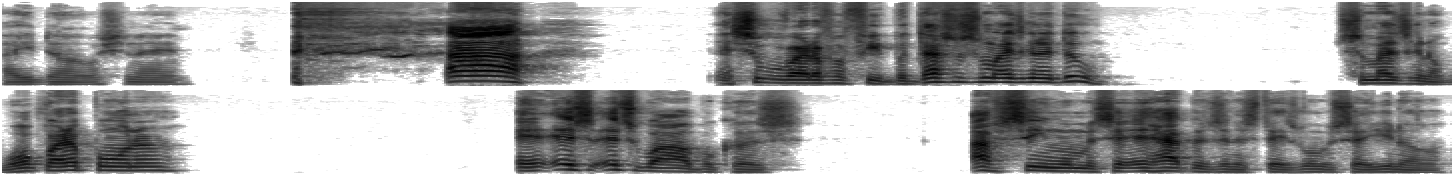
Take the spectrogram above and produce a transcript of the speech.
How you doing? What's your name? ah, and super right off her feet. But that's what somebody's gonna do. Somebody's gonna walk right up on her. And it's it's wild because I've seen women say it happens in the States. Women say, you know,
